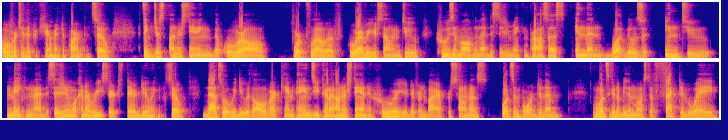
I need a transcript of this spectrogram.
over to the procurement department. So I think just understanding the overall workflow of whoever you're selling to, who's involved in that decision making process, and then what goes into making that decision, what kind of research they're doing. So that's what we do with all of our campaigns. You kind of understand who are your different buyer personas, what's important to them, what's going to be the most effective way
